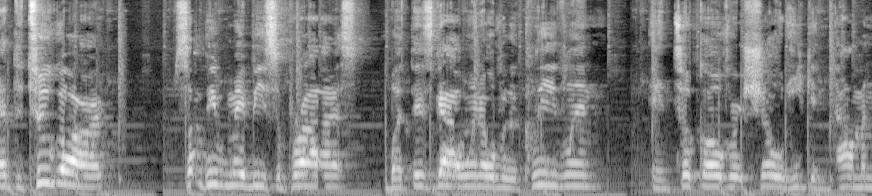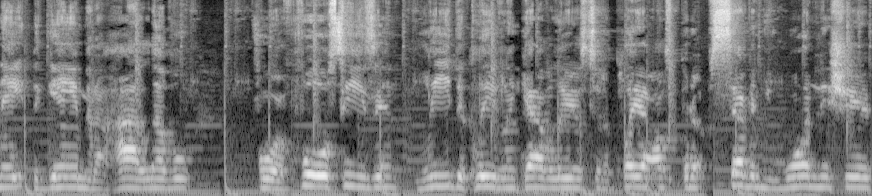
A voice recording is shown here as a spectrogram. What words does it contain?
At the two guard, some people may be surprised, but this guy went over to Cleveland and took over, showed he can dominate the game at a high level for a full season, lead the Cleveland Cavaliers to the playoffs, put up 71 this year.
